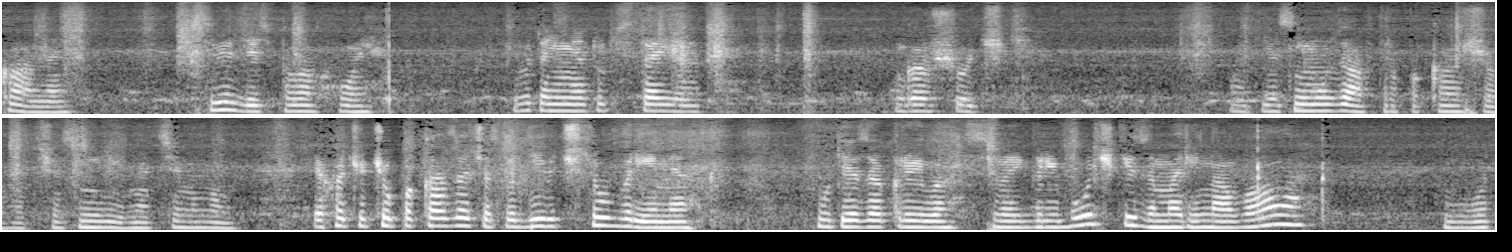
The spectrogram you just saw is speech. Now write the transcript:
каны. Цвет здесь плохой. И вот они у меня тут стоят. Горшочки. Вот я сниму завтра, покажу. Вот сейчас не видно, темно. Я хочу что показать. Сейчас вот 9 часов время. Вот я закрыла свои грибочки, замариновала. Вот.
